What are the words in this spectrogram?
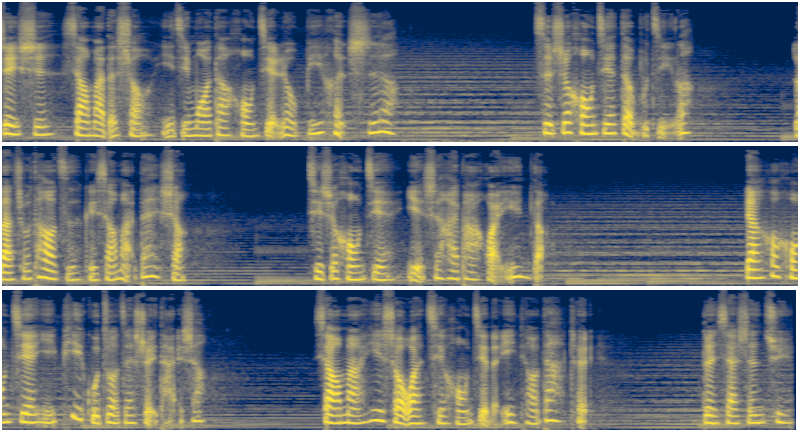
这时，小马的手已经摸到红姐肉逼很湿了。此时，红姐等不及了，拿出套子给小马戴上。其实，红姐也是害怕怀孕的。然后，红姐一屁股坐在水台上。小马一手挽起红姐的一条大腿，蹲下身去，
